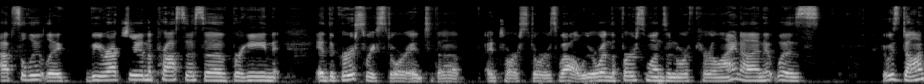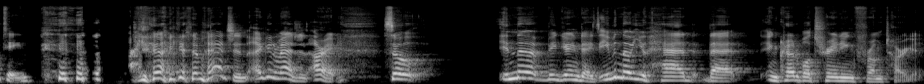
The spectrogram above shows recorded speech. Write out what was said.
Absolutely. We were actually in the process of bringing in the grocery store into the into our store as well. We were one of the first ones in North Carolina and it was it was daunting. I can imagine. I can imagine. All right. So in the beginning days, even though you had that incredible training from Target,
